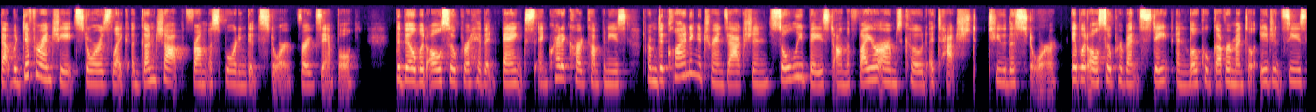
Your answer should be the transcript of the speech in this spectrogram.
that would differentiate stores like a gun shop from a sporting goods store, for example. The bill would also prohibit banks and credit card companies from declining a transaction solely based on the firearms code attached to the store. It would also prevent state and local governmental agencies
